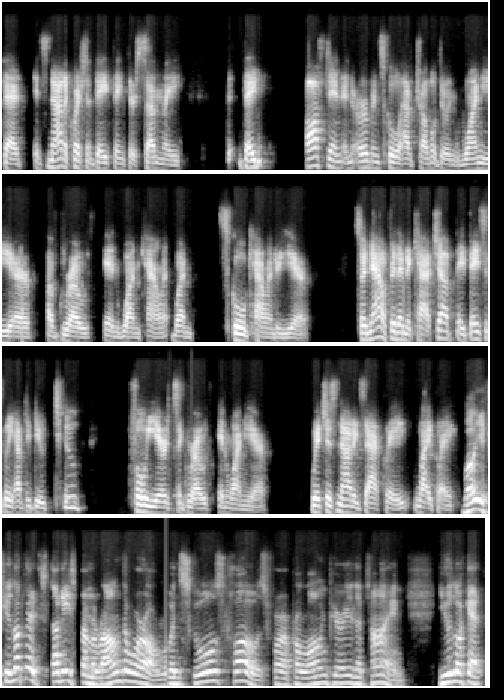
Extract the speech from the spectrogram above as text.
that it's not a question that they think they're suddenly, they often in urban school have trouble doing one year of growth in one calendar, one school calendar year. So now for them to catch up, they basically have to do two full years of growth in one year which is not exactly likely. Well, if you look at studies from around the world, when schools close for a prolonged period of time, you look at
